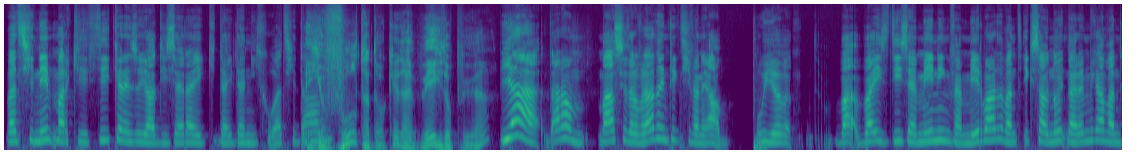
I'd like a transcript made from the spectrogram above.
Want je neemt maar kritiek en zo, ja, die zei dat ik dat, ik dat niet goed had En gedaan. je voelt dat ook, hè? dat weegt op u. Hè? Ja, daarom. Maar als je daarover nadenkt, denk je van ja, boeien, wat, wat is die zijn mening van meerwaarde? Want ik zou nooit naar hem gaan van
